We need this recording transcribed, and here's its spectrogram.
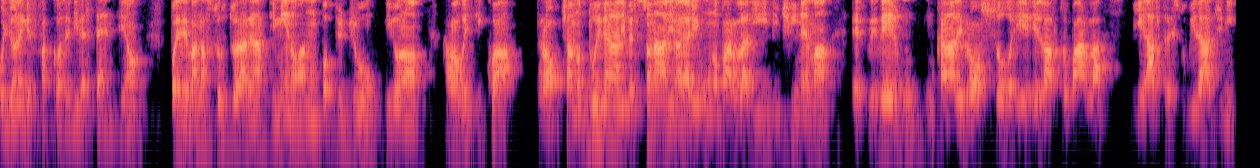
coglione che fa cose divertenti, no? Poi se vanno a strutturare un attimino, vanno un po' più giù, dicono, ah ma questi qua però hanno due canali personali, magari uno parla di, di cinema eh, un, un, canale grosso e, e, l'altro parla di altre stupidaggini,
